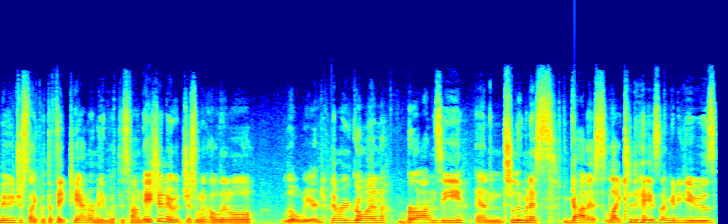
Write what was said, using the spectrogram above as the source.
maybe just like with the fake tan or maybe with this foundation, it just went a little a little weird. Then we're going bronzy and luminous goddess like today. So I'm going to use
